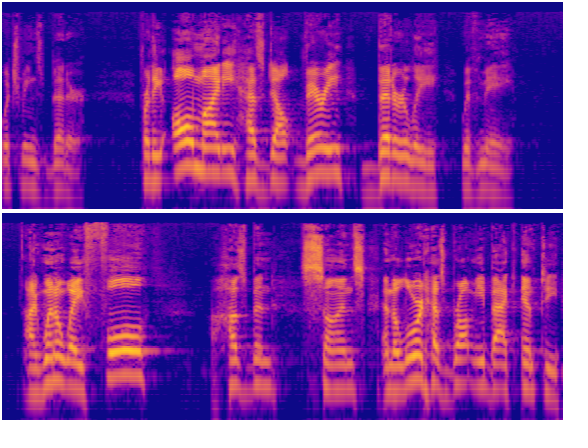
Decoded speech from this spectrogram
which means bitter. For the Almighty has dealt very bitterly with me. I went away full, a husband, sons, and the Lord has brought me back empty.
